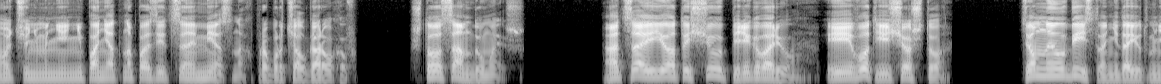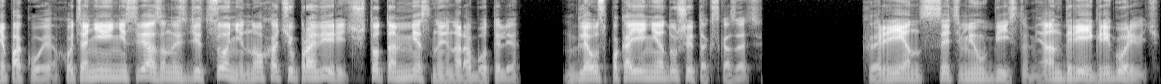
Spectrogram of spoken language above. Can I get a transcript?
«Очень мне непонятна позиция местных», — пробурчал Горохов. «Что сам думаешь?» Отца ее отыщу, переговорю. И вот еще что. Темные убийства не дают мне покоя. Хоть они и не связаны с Дицони, но хочу проверить, что там местные наработали. Для успокоения души, так сказать. Хрен с этими убийствами, Андрей Григорьевич.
